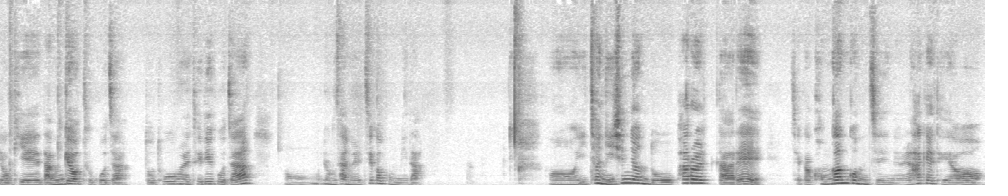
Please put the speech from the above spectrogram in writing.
여기에 남겨두고자 또 도움을 드리고자 어, 영상을 찍어 봅니다. 어, 2020년도 8월 달에 제가 건강검진을 하게 되어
